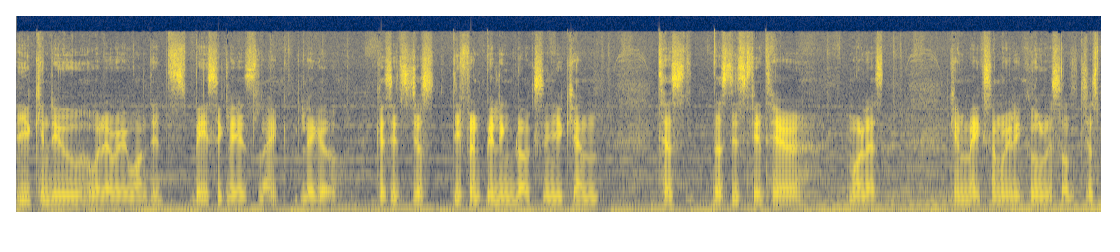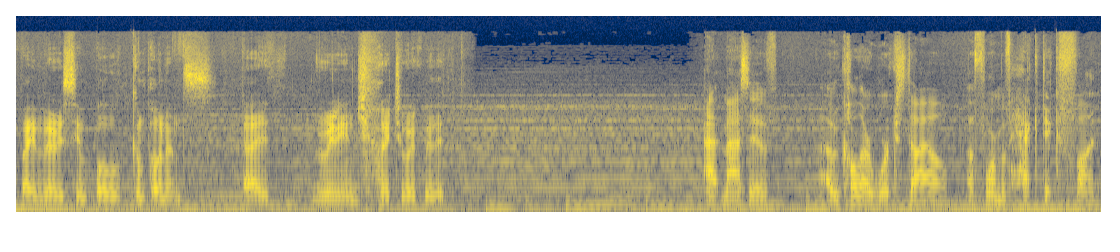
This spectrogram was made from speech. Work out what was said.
You can do whatever you want. It's basically it's like Lego because it's just different building blocks and you can test does this fit here more or less. You can make some really cool results just by very simple components. I really enjoy to work with it. At Massive, I would call our work style a form of hectic fun.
